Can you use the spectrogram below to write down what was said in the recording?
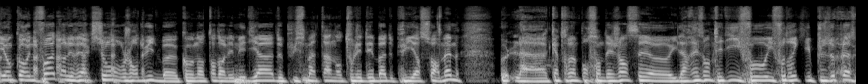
Et encore une fois, dans les réactions aujourd'hui bah, qu'on entend dans les mm. médias depuis ce matin, dans tous les débats depuis hier soir même, la 80% des gens, c'est euh, il a raison Teddy. Il faut, il faudrait qu'il ait plus de ah, places.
